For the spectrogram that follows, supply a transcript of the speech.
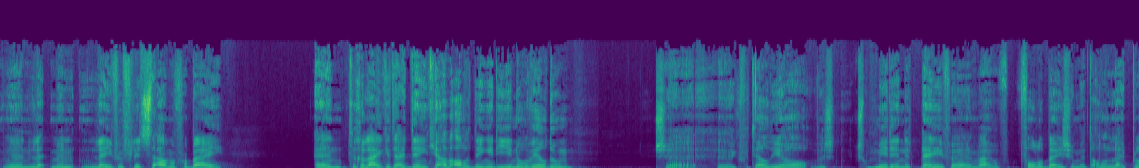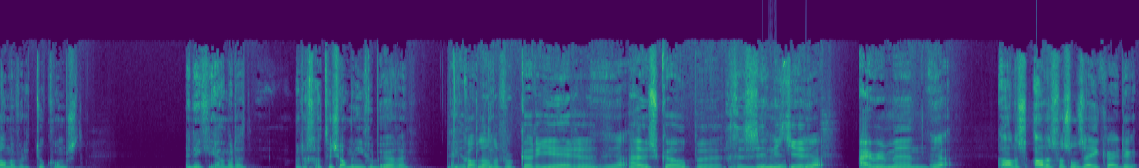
mijn, mijn leven flitste aan me voorbij. En tegelijkertijd denk je aan alle dingen die je nog wil doen. Dus uh, ik vertelde je al, ik stond midden in het leven. en waren volop bezig met allerlei plannen voor de toekomst. En denk je, ja, maar dat, maar dat gaat dus allemaal niet gebeuren. Je had plannen voor carrière, ja. huis kopen, gezinnetje, ja. Ironman. Ja, alles, alles was onzeker. De,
